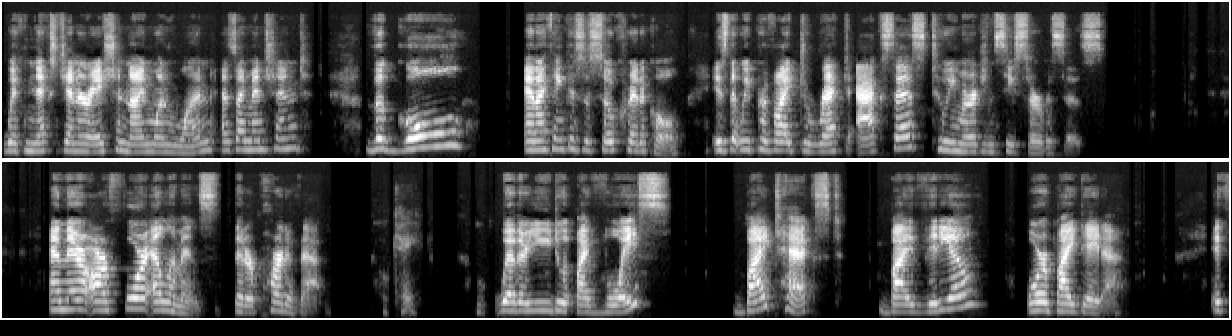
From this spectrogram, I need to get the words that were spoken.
with next generation 911, as I mentioned. The goal, and I think this is so critical, is that we provide direct access to emergency services. And there are four elements that are part of that. Okay. Whether you do it by voice, by text, by video, or by data. It's,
